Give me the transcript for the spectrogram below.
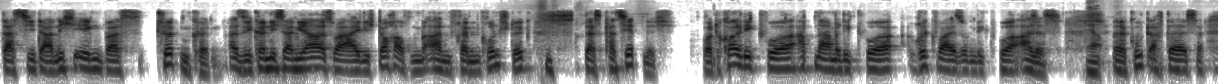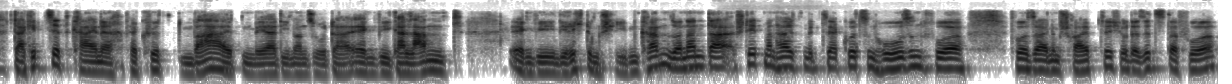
dass Sie da nicht irgendwas türken können. Also Sie können nicht sagen, ja, es war eigentlich doch auf einem, einem fremden Grundstück. Das passiert nicht. Protokoll liegt vor, Abnahme liegt vor, Rückweisung liegt vor, alles. Ja. Äh, Gutachter ist, da gibt es jetzt keine verkürzten Wahrheiten mehr, die man so da irgendwie galant irgendwie in die Richtung schieben kann, sondern da steht man halt mit sehr kurzen Hosen vor, vor seinem Schreibtisch oder sitzt davor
